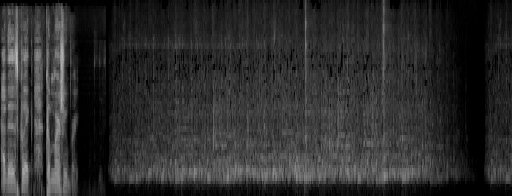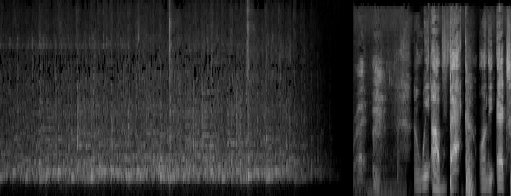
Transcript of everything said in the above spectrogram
after this quick commercial break. And we are back on the X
